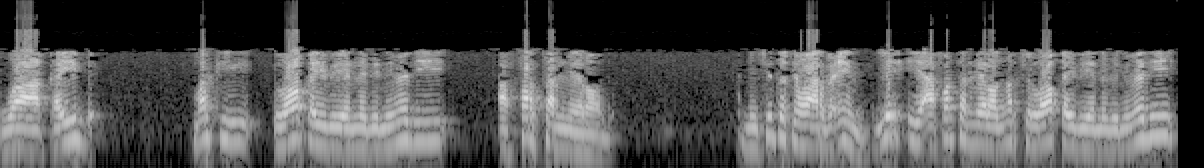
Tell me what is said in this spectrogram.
waa qeyb markii loo qaybiyo nebinimadii afartan meelood min sittatin wa arbaciin lix iyo afartan meelood markii loo qaybiyo nebinimadii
